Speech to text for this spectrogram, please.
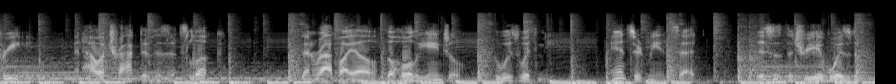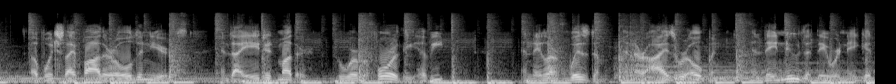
tree, and how attractive is its look. Then Raphael, the holy angel, who was with me, answered me and said, This is the tree of wisdom, of which thy father old in years, and thy aged mother, who were before thee, have eaten. And they learnt wisdom, and their eyes were opened, and they knew that they were naked,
